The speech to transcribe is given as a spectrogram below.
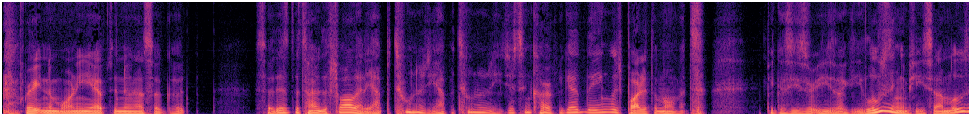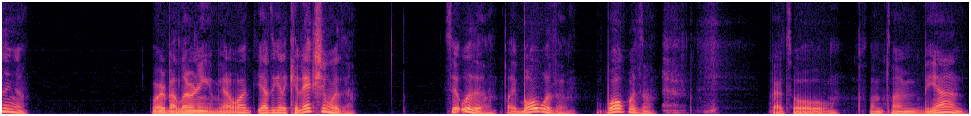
Great in the morning, afternoon, not so good. So this is the time to follow that. the opportunity, opportunity. Just encourage. Forget the English part at the moment, because he's he's like you're losing him. He said, "I'm losing him." Worried about learning him. You know what? You have to get a connection with him. Sit with him, play ball with him, walk with him. That's all. Sometimes beyond.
